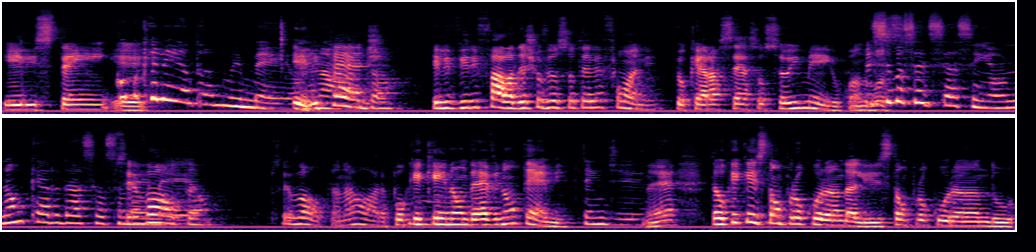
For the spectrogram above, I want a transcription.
Eles têm. Como é, que ele entra no e-mail? ele Renata? pede. Ele vira e fala: Deixa eu ver o seu telefone. Eu quero acesso ao seu e-mail. Quando E você, se você disser assim, eu não quero dar acesso ao Você meu volta. e-mail? você volta na hora. Porque quem não deve, não teme. Entendi. Né? Então, o que, que eles estão procurando ali? Eles estão procurando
